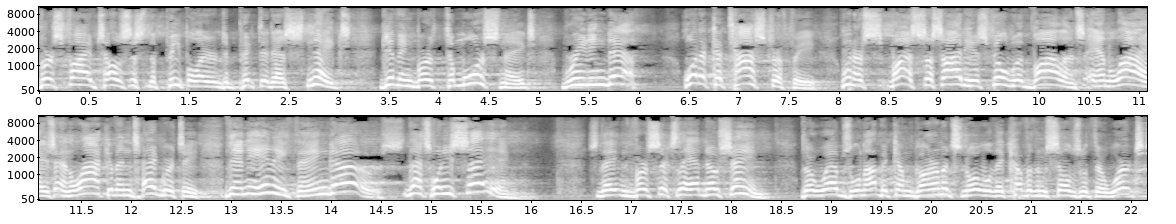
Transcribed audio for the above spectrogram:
Verse 5 tells us the people are depicted as snakes, giving birth to more snakes, breeding death. What a catastrophe when our society is filled with violence and lies and lack of integrity. Then anything goes. That's what he's saying. So they, in verse 6, they had no shame. Their webs will not become garments, nor will they cover themselves with their works.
